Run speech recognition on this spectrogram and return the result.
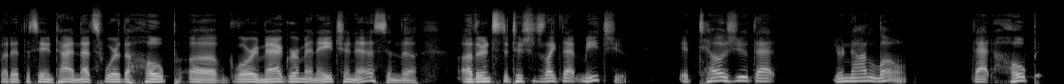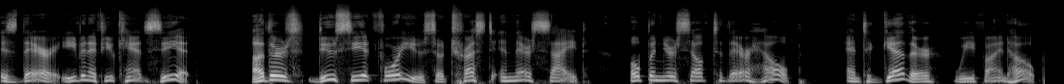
But at the same time, that's where the hope of Glorie Magrum and HNS and the other institutions like that meets you. It tells you that you're not alone. That hope is there, even if you can't see it. Others do see it for you, so trust in their sight. Open yourself to their help, and together we find hope.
